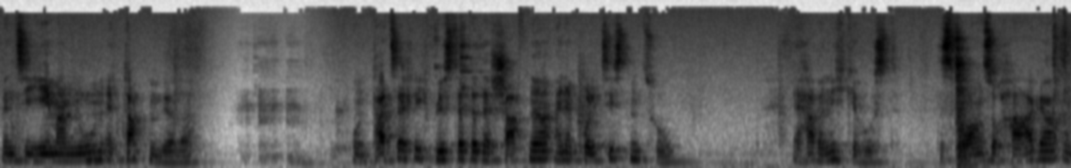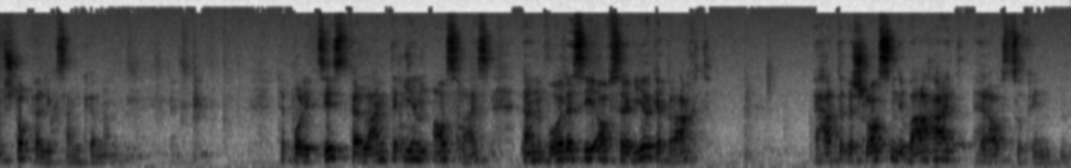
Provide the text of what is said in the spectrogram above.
wenn sie jemand nun ertappen würde? Und tatsächlich flüsterte der Schaffner einem Polizisten zu. Er habe nicht gewusst, dass Frauen so hager und stoppelig sein können. Der Polizist verlangte ihren Ausweis, dann wurde sie aufs Revier gebracht. Er hatte beschlossen, die Wahrheit herauszufinden.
